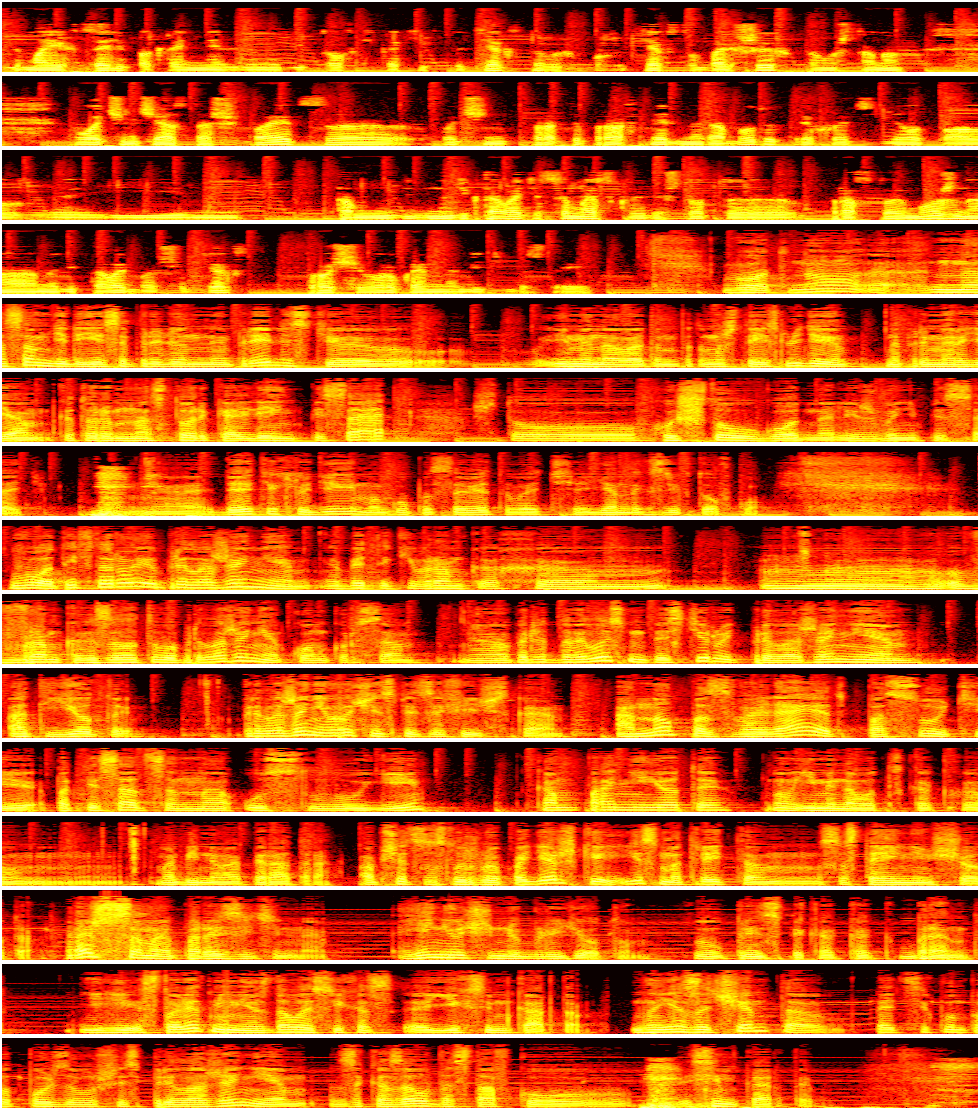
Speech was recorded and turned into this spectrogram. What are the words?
для моих целей, по крайней мере, для диктовки каких-то текстовых, текстов больших, потому что оно очень часто ошибается, очень, ты прав, медленно работает, приходится делать паузы, и ну, там надиктовать смс или что-то простое можно, а надиктовать большой текст проще его руками набить и быстрее. Вот, но э, на самом деле есть определенные прелести именно в этом, потому что есть люди, например, я, которым настолько лень писать, что хоть что угодно, лишь бы не писать. Э, для этих людей могу посоветовать Яндекс Диктовку. Вот. И второе приложение, опять-таки в рамках эм, в рамках золотого приложения конкурса э, довелось мне тестировать приложение от Йоты. Приложение очень специфическое. Оно позволяет, по сути, подписаться на услуги компании Йоты, ну, именно вот как эм, мобильного оператора, общаться с службой поддержки и смотреть там состояние счета. Знаешь, самое поразительное? Я не очень люблю Йоту. Ну, в принципе, как, как бренд. И сто лет мне не сдалась их, их сим-карта. Но я зачем-то, 5 секунд попользовавшись приложением, заказал доставку сим-карты.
